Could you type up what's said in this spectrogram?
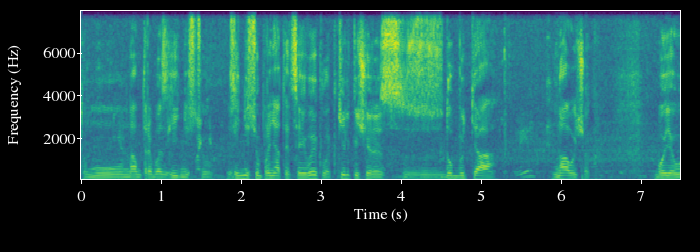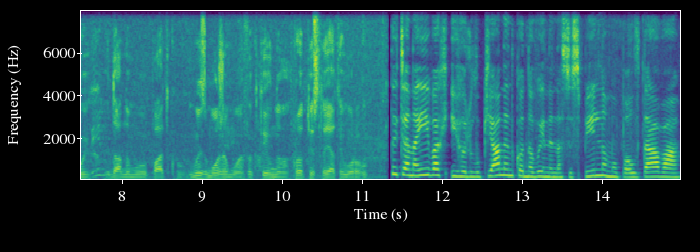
тому нам треба з гідністю, з гідністю прийняти цей виклик тільки через здобуття навичок бойових в даному випадку. Ми зможемо ефективно протистояти ворогу. Тетяна Івах, Ігор Лук'яненко. Новини на Суспільному. Полтава.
